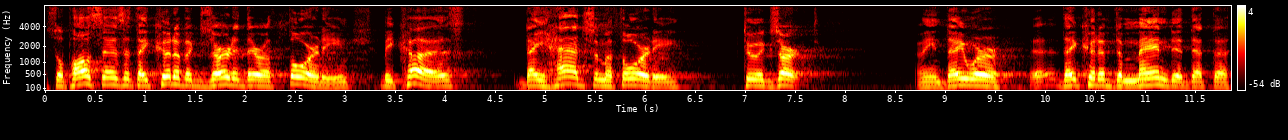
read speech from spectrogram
So Paul says that they could have exerted their authority because they had some authority to exert. I mean, they were uh, they could have demanded that the,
